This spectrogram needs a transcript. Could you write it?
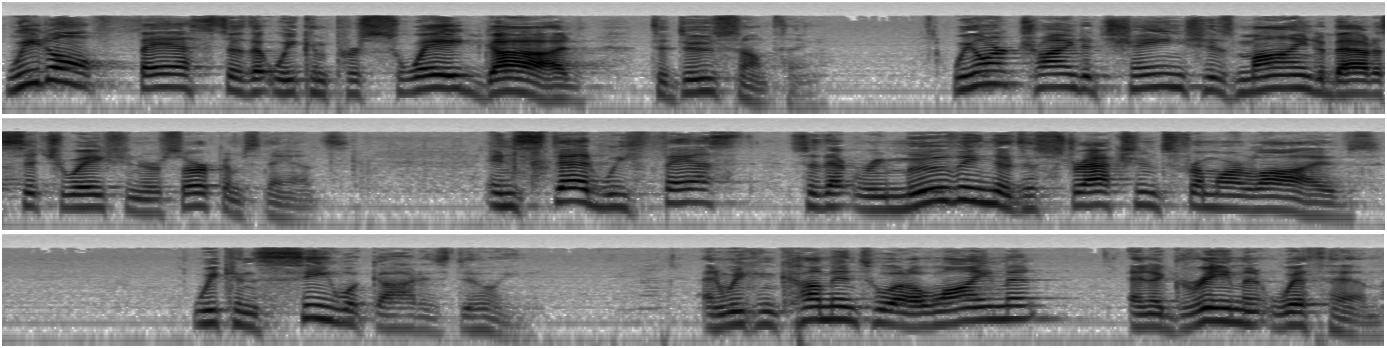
We don't fast so that we can persuade God to do something. We aren't trying to change his mind about a situation or circumstance. Instead, we fast so that removing the distractions from our lives, we can see what God is doing. And we can come into an alignment and agreement with him.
